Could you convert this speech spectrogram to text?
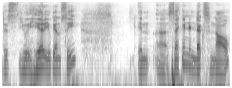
this you here you can see in uh, second index now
